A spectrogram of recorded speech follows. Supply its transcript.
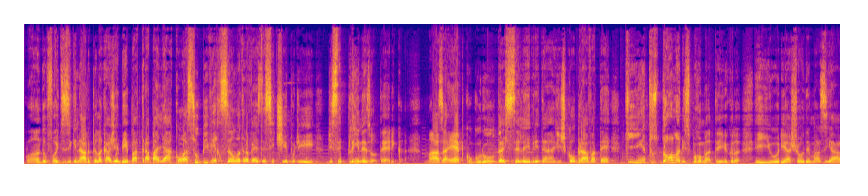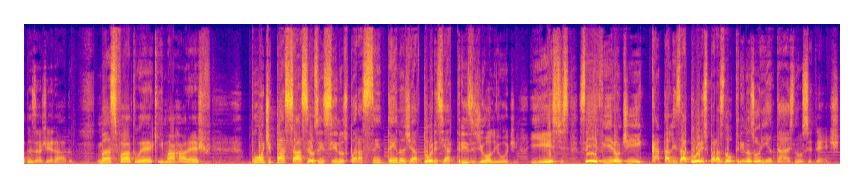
quando foi designado pela KGB para trabalhar com a subversão através desse tipo de disciplina esotérica. Mas à época o guru das celebridades cobrava até 500 dólares por matrícula e Yuri achou demasiado exagerado. Mas fato é que Maharishi pôde passar seus ensinos para centenas de atores e atrizes de Hollywood, e estes serviram de catalisadores para as doutrinas orientais no Ocidente,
